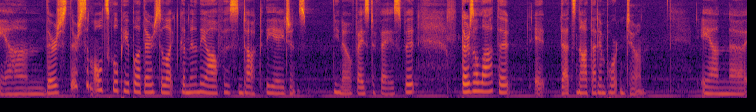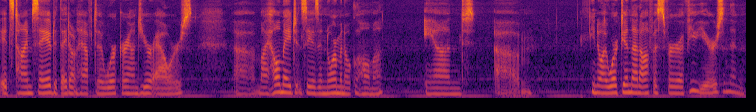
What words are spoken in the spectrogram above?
And there's there's some old school people out there still like to come into the office and talk to the agents, you know, face to face. But there's a lot that it that's not that important to them, and uh, it's time saved if they don't have to work around your hours. Uh, my home agency is in Norman, Oklahoma, and um, you know I worked in that office for a few years, and then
